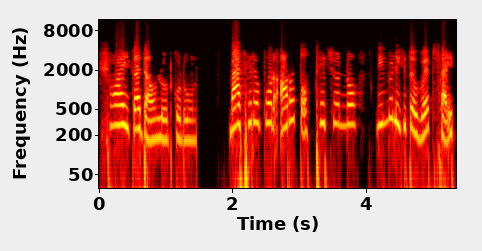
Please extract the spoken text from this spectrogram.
সহায়িকা ডাউনলোড করুন। এর উপর আরও তথ্যের জন্য নিম্নলিখিত ওয়েবসাইট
